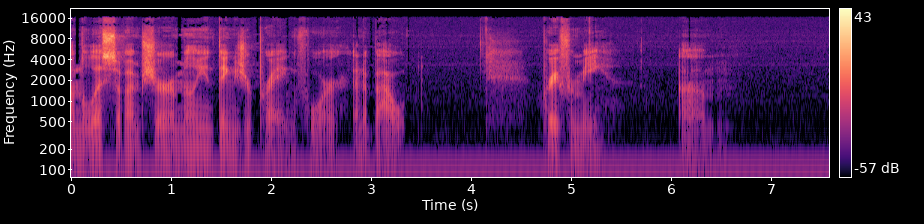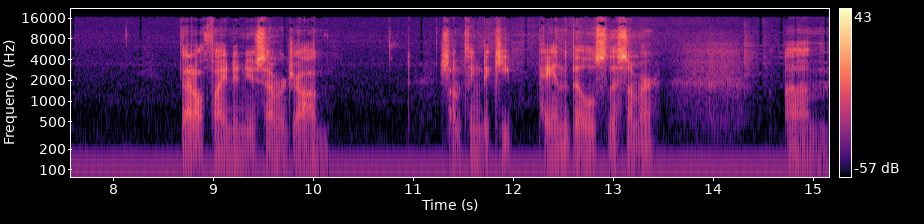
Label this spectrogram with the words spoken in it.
on the list of, I'm sure, a million things you're praying for and about, pray for me. Um, that I'll find a new summer job, something to keep paying the bills this summer. Um,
